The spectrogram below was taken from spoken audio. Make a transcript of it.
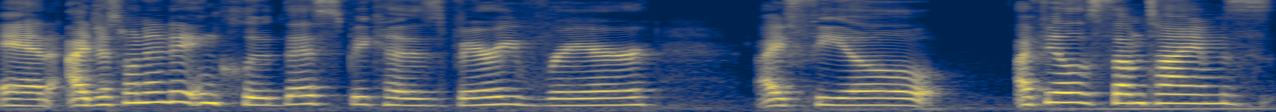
And I just wanted to include this because very rare I feel I feel sometimes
